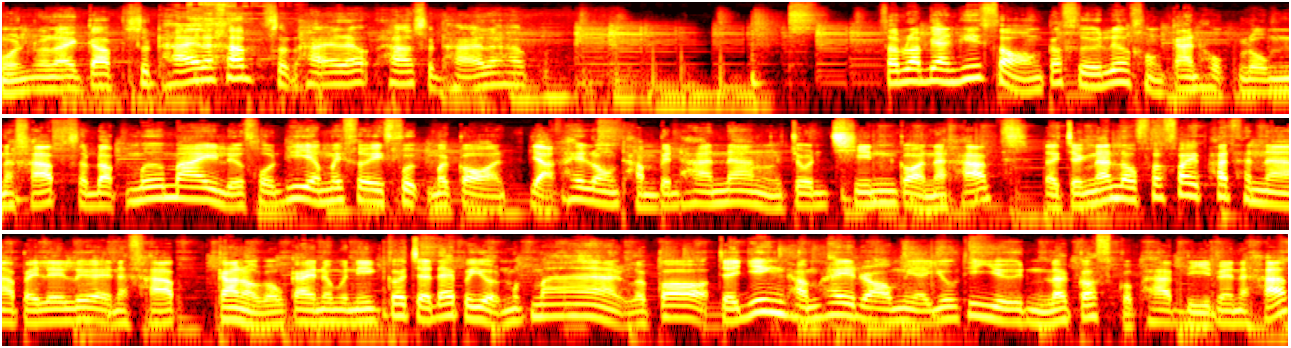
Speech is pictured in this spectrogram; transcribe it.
หมุนอะไรกับสุดท้ายแล้วครับ สุดท้ายแล้วท่าสุดท้ายแล้วครับสำหรับอย่างที่ 2 ก็คือเรื่องของการหกล้มนะครับสำหรับมือใหม่หรือคนที่ยังไม่เคยฝึกมาก่อน อยากให้ลองทำเป็นท่านั่งจนชินก่อนนะครับหลังจากนั้นเราค่อยๆ พัฒนาไปเรื่อยๆนะครับการออกกำลังกายในวันนี้ก็จะได้ประโยชน์มากๆ แล้วก็จะยิ่งทำให้เรามีอายุที่ยืนและก็สุขภาพดีด้วยนะครับ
